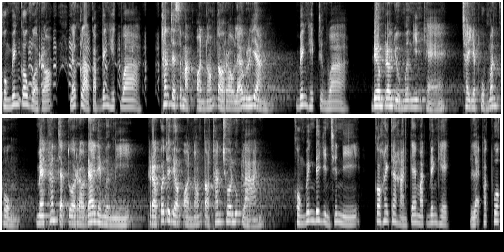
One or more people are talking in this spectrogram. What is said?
คงเบ้งก็หัวเราะ แล้วกล่าวกับเบ้งเฮกว่า ท่านจะสมัครอ่อนน้อมต่อเราแล้วหรือยัง เบ้งเฮกจึงว่า เดิมเราอยู่เมืองยินแข ชัยภูมิมั่นคง แม้ท่านจับตัวเราได้ในเมืองนี้ เราก็จะยอมอ่อนน้อมต่อท่านชั่วลูกหลาน คงเบ้งได้ยินเช่นนี้ ก็ให้ทหารแก้มัดเบ้งเฮก และพักพวก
